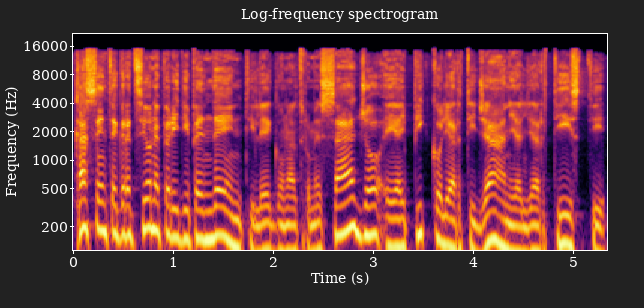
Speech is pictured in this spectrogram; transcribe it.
Cassa integrazione per i dipendenti, leggo un altro messaggio, e ai piccoli artigiani, agli artisti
